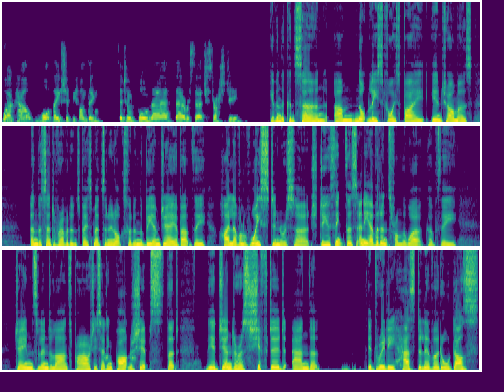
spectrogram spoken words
work out what they should be funding, so to inform their, their research strategy. Given the concern, um, not least voiced by Iain Chalmers and the Centre for Evidence Based Medicine in Oxford and the BMJ about the high level of waste in research, do you think there's any evidence from the work of the James Lind Alliance priority setting partnerships that the agenda has shifted and that it really has delivered or does,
